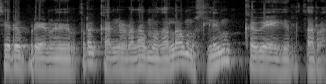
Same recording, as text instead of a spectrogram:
ಸಿರಿಪ್ರಿಯನಾಗಿರ್ತಾರೆ ಕನ್ನಡದ ಮೊದಲ ಮುಸ್ಲಿಂ ಕವಿಯಾಗಿರ್ತಾರೆ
